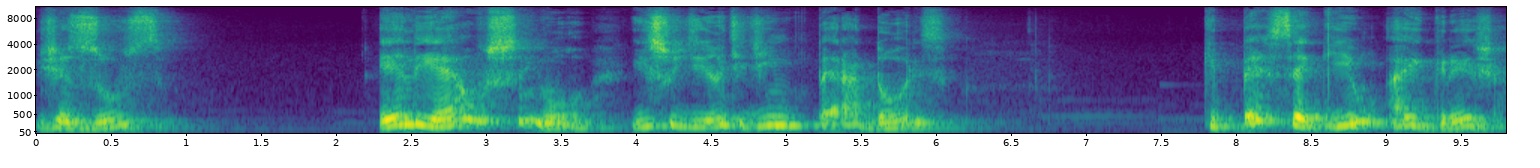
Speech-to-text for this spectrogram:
Jesus, Ele é o Senhor. Isso diante de imperadores que perseguiam a igreja.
